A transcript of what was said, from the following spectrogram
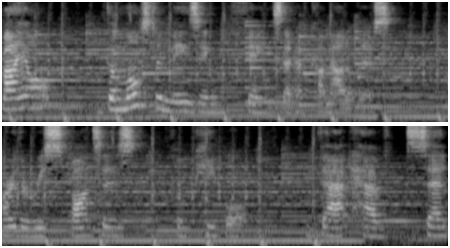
by all, the most amazing things that have come out of this are the responses from people that have said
